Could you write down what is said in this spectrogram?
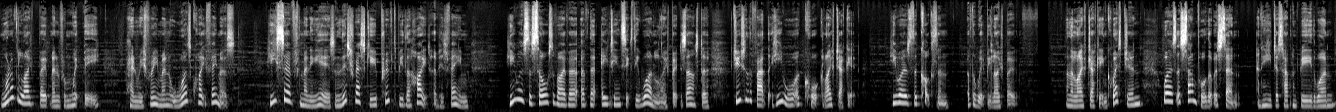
One of the lifeboatmen from Whitby, Henry Freeman, was quite famous. He served for many years, and this rescue proved to be the height of his fame. He was the sole survivor of the 1861 lifeboat disaster due to the fact that he wore a cork life jacket. He was the coxswain of the Whitby lifeboat. And the life jacket in question was a sample that was sent, and he just happened to be the one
